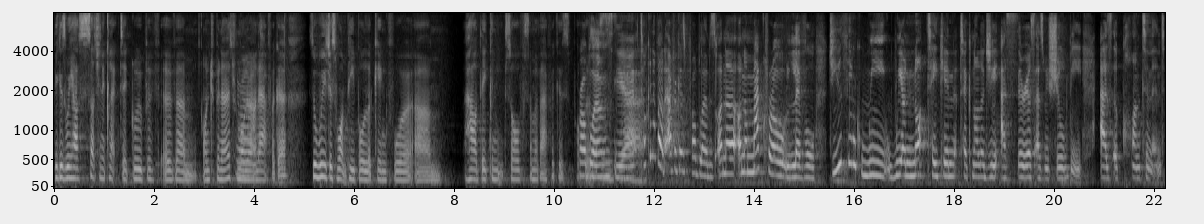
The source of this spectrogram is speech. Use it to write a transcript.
because we have such an eclectic group of, of um, entrepreneurs from right. all around Africa. So we just want people looking for um, how they can solve some of Africa's problems. Problems, yeah. yeah. Talking about Africa's problems on a on a macro level, do you think we we are not taking technology as serious as we should be as a continent?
